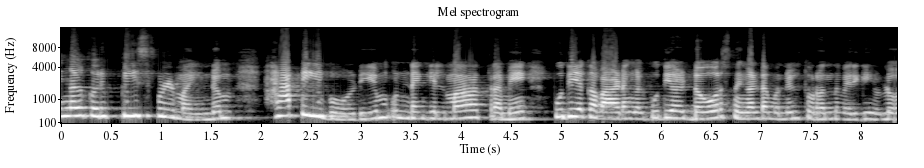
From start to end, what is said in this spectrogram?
നിങ്ങൾക്കൊരു പീസ്ഫുൾ മൈൻഡും ഹാപ്പി ബോഡിയും ഉണ്ടെങ്കിൽ മാത്രമേ പുതിയ കവാടങ്ങൾ പുതിയ ഡോർസ് നിങ്ങളുടെ മുന്നിൽ തുറന്നു വരികയുള്ളൂ.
